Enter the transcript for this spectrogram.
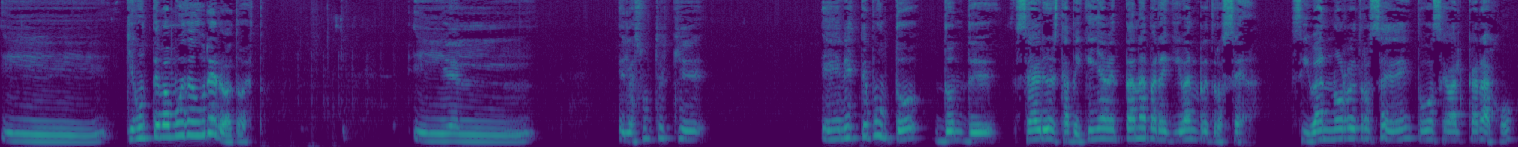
Y que es un tema muy de durero a todo esto. Y el, el asunto es que en este punto donde se abre esta pequeña ventana para que Iván retroceda. Si Iván no retrocede, todo se va al carajo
